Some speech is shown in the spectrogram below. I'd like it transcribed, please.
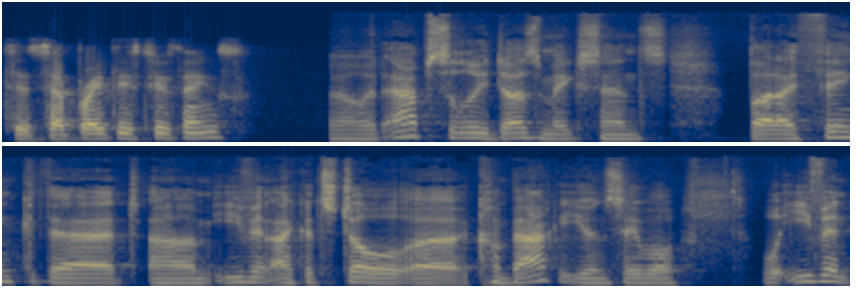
to separate these two things? Well, it absolutely does make sense, but I think that um, even I could still uh, come back at you and say, well, well, even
